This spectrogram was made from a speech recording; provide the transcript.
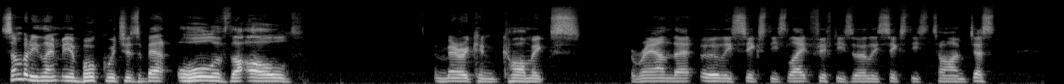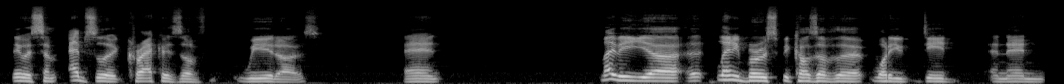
somebody lent me a book which is about all of the old American comics around that early 60s, late 50s, early 60s time. Just there was some absolute crackers of weirdos. And maybe uh, Lenny Bruce because of the what he did, and then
